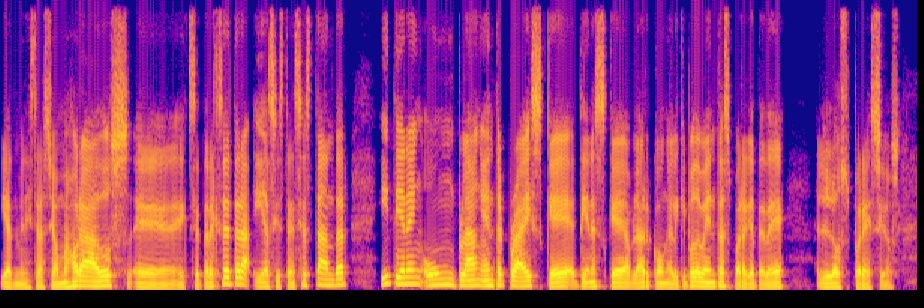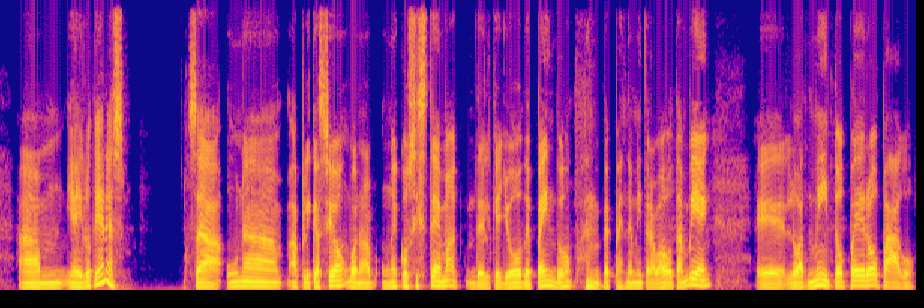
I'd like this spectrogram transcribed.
y administración mejorados, eh, etcétera, etcétera, y asistencia estándar. Y tienen un plan Enterprise que tienes que hablar con el equipo de ventas para que te dé los precios. y ahí lo tienes. O sea, una aplicación, bueno, un ecosistema del que yo dependo, depende de mi trabajo también, eh, lo admito, pero pago.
